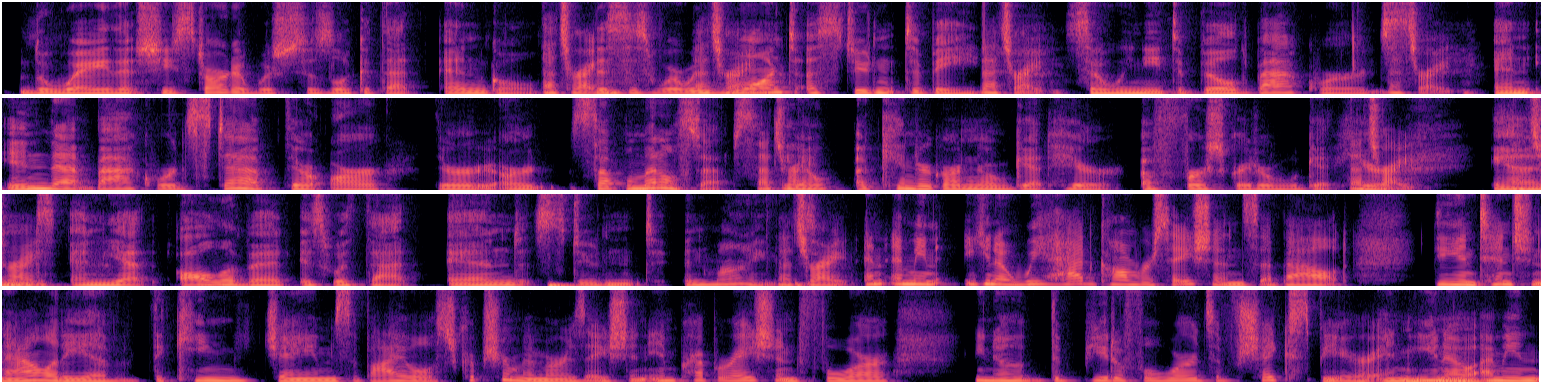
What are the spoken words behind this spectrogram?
the way that she started, which is look at that end goal. That's right. This is where we right. want a student to be. That's right. so we need to build backwards. That's right. And in that backward step, there are there are supplemental steps. That's You right. know, a kindergartner will get here, a first grader will get here. That's right. And, That's right. And yet all of it is with that end student in mind. That's right. And I mean, you know, we had conversations about the intentionality of the King James Bible scripture memorization in preparation for, you know, the beautiful words of Shakespeare. And, you know, Mhm. I mean,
